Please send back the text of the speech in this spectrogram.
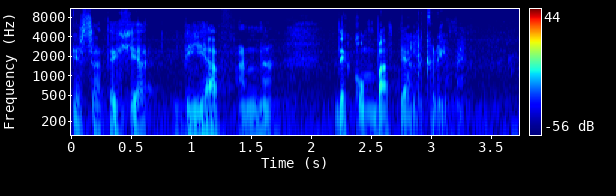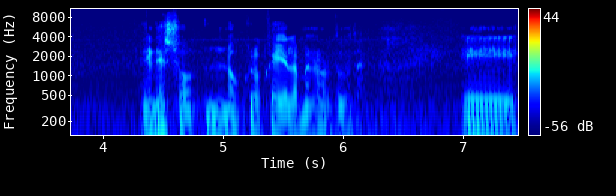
estrategia diáfana de combate al crimen. En eso no creo que haya la menor duda. Eh,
